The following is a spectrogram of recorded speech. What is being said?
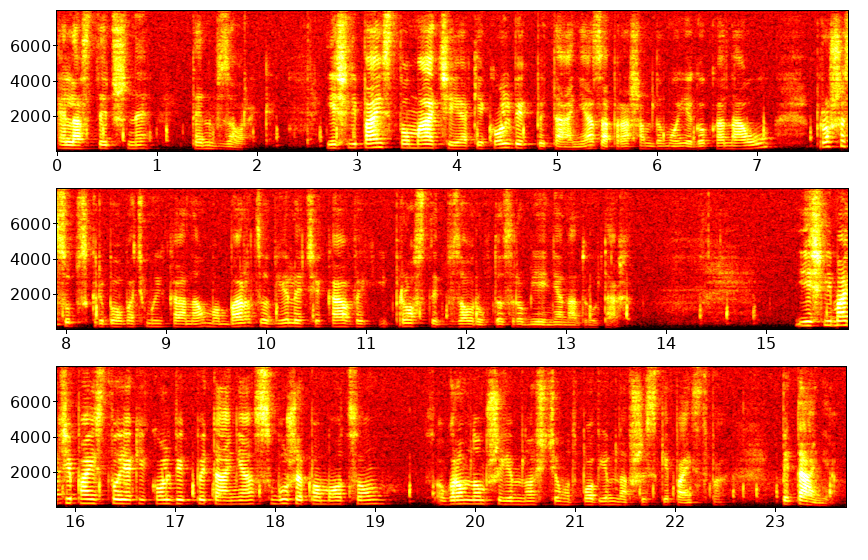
elastyczny ten wzorek. Jeśli Państwo macie jakiekolwiek pytania, zapraszam do mojego kanału. Proszę subskrybować mój kanał. Mam bardzo wiele ciekawych i prostych wzorów do zrobienia na drutach. Jeśli macie Państwo jakiekolwiek pytania, służę pomocą. Z ogromną przyjemnością odpowiem na wszystkie Państwa pytania.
